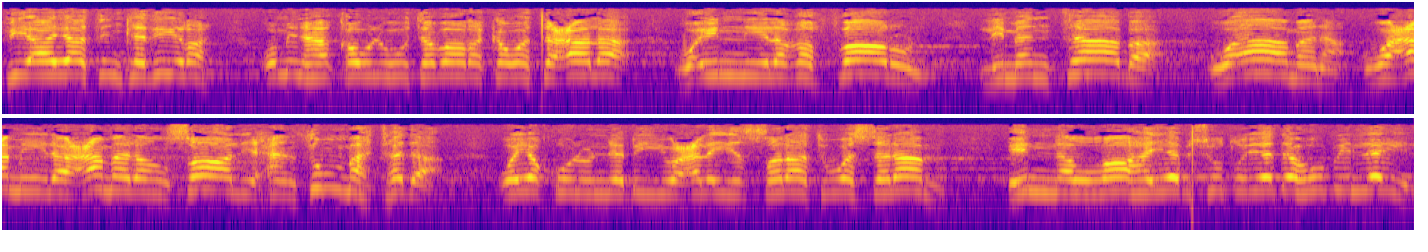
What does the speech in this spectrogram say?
في آيات كثيرة ومنها قوله تبارك وتعالى وإني لغفار لمن تاب وآمن وعمل عملا صالحا ثم اهتدى. ويقول النبي عليه الصلاة والسلام إن الله يبسط يده بالليل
